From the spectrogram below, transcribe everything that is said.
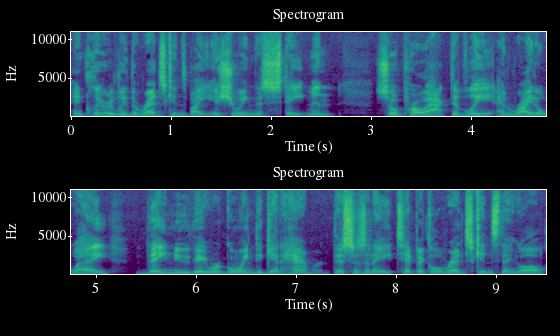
And clearly, the Redskins, by issuing this statement so proactively and right away, they knew they were going to get hammered. This isn't a typical Redskins thing, oh,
